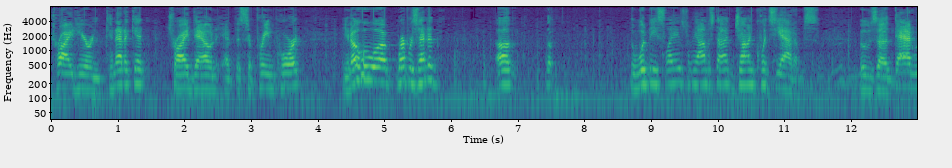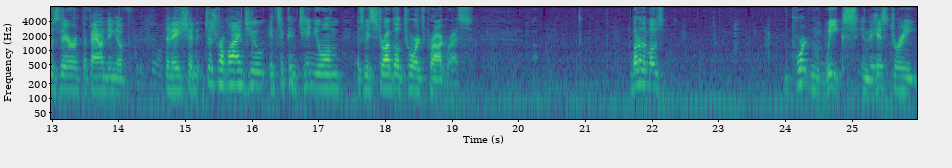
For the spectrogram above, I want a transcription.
tried here in Connecticut, tried down at the Supreme Court. You know who uh, represented uh, the, the would be slaves from the Amistad? John Quincy Adams, whose uh, dad was there at the founding of the nation. It just reminds you it's a continuum as we struggle towards progress. One of the most important weeks in the history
